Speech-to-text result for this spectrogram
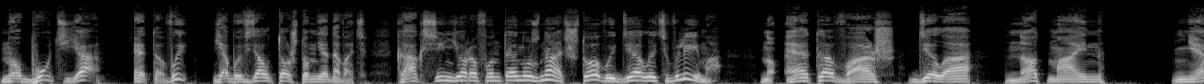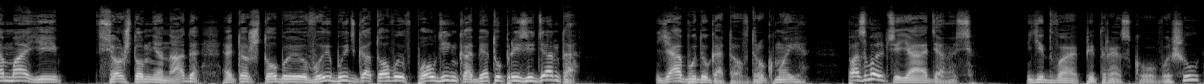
Но будь я, это вы, я бы взял то, что мне давать. Как сеньора Фонтен узнать, что вы делать в Лима? Но это ваш дела, not mine. Не мои. Все, что мне надо, это чтобы вы быть готовы в полдень к обеду президента. Я буду готов, друг мой. Позвольте, я оденусь. Едва Петреску вышел,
